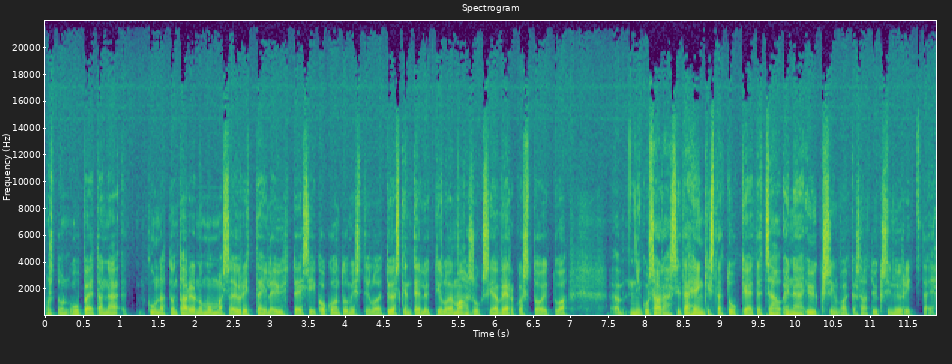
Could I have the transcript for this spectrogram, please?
Minusta on upeita nämä kunnat on tarjonnut muun muassa yrittäjille yhteisiä kokoontumistiloja, työskentelytiloja, mahdollisuuksia verkostoitua, niin kuin saada sitä henkistä tukea, että et sä ole enää yksin, vaikka sä oot yksin yrittäjä.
